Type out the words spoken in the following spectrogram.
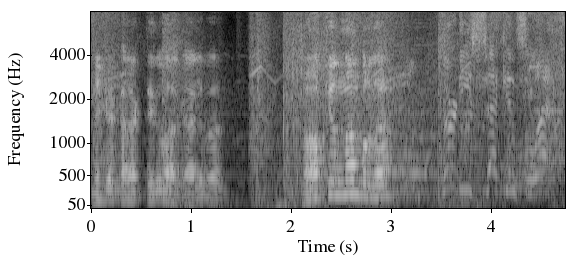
Mega karakteri var galiba. Ne yapıyorsun lan burada? 30 seconds left.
